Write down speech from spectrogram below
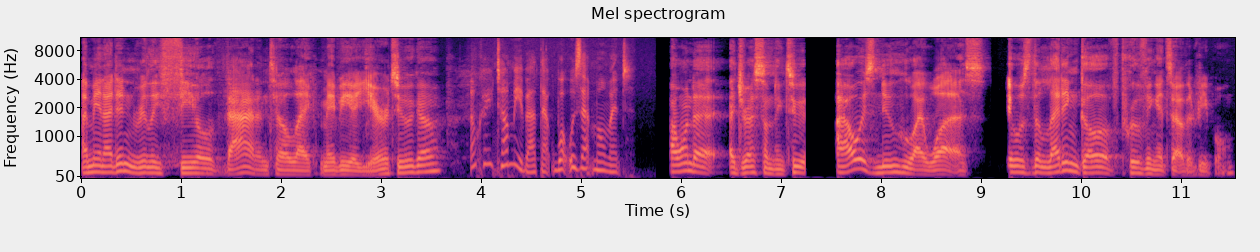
I mean, I didn't really feel that until like maybe a year or two ago. Okay, tell me about that. What was that moment? I wanted to address something too. I always knew who I was. It was the letting go of proving it to other people.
